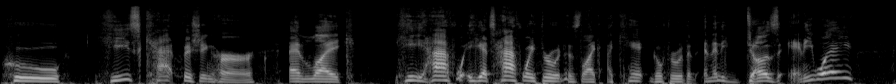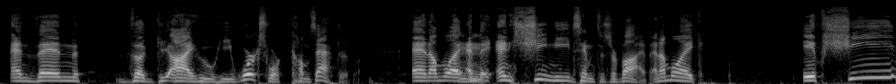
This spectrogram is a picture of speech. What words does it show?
who he's catfishing her and like he halfway he gets halfway through it and is like I can't go through with it. And then he does anyway and then the guy who he works for comes after them. And I'm like and mm-hmm. they, and she needs him to survive. And I'm like if she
